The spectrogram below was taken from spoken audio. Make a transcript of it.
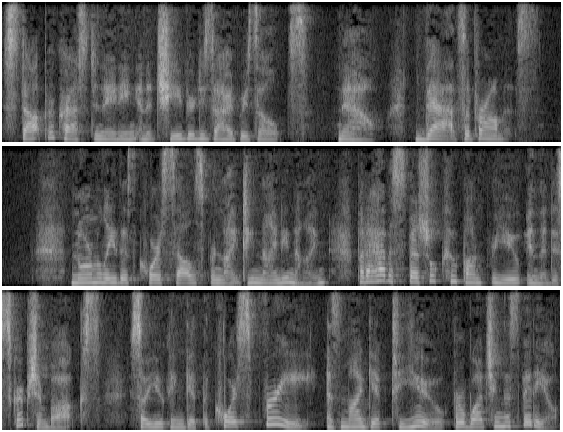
Stop Procrastinating and Achieve Your Desired Results. Now, that's a promise. Normally this course sells for $19.99, but I have a special coupon for you in the description box so you can get the course free as my gift to you for watching this video.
